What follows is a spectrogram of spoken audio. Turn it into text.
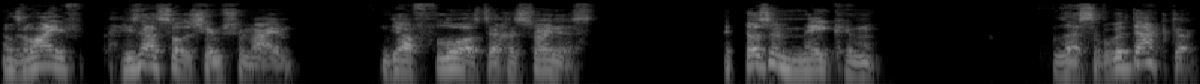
of his life, he's not so Shem Shemayim. There are flaws, there are chesronis. It doesn't make him less of a good doctor.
